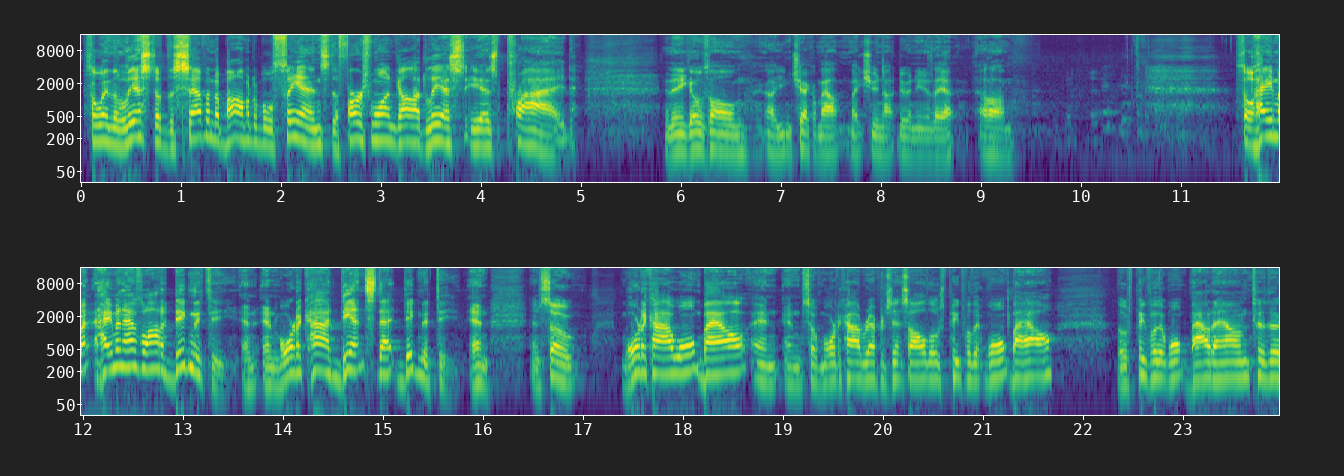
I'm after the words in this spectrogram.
So, in the list of the seven abominable sins, the first one God lists is pride. And then he goes on, uh, you can check them out, make sure you're not doing any of that. Um, so Haman, Haman has a lot of dignity, and, and Mordecai dents that dignity. And, and so Mordecai won't bow, and, and so Mordecai represents all those people that won't bow, those people that won't bow down to the,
